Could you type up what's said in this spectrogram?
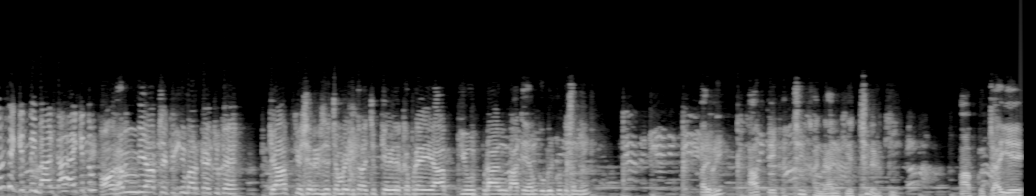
तुमसे कितनी बार कहा है कि तुम और हम भी आपसे कितनी बार कह चुके हैं कि आपके शरीर से चमड़े की तरह चिपके हुए कपड़े आप क्यूट पड़ांग बातें हमको बिल्कुल पसंद नहीं। अरे भाई आप एक अच्छे खानदान की अच्छी लड़की आपको चाहिए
